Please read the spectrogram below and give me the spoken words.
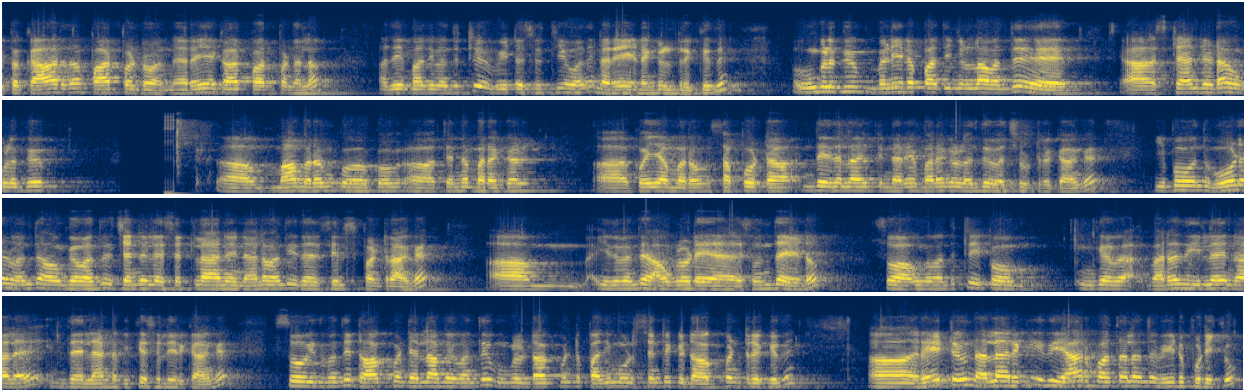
இப்போ கார் தான் பார்க் பண்ணுறோம் நிறைய கார் பார்க் பண்ணலாம். அதே மாதிரி வந்துட்டு வீட்டை சுற்றியும் வந்து நிறைய இடங்கள் இருக்குது. உங்களுக்கு வெளியில் பார்த்தீங்கன்னா வந்து ஸ்டாண்டர்டாக உங்களுக்கு மாமரம் தென்னை மரங்கள் கொய்யா மரம் சப்போட்டா இந்த இதெல்லாம் இப்படி நிறைய மரங்கள் வந்து வச்சு விட்ருக்காங்க இப்போ வந்து ஓனர் வந்து அவங்க வந்து சென்னையில் செட்டில் ஆனதுனால வந்து இதை சேல்ஸ் பண்ணுறாங்க இது வந்து அவங்களுடைய சொந்த இடம். ஸோ அவங்க வந்துட்டு இப்போ இங்கே வர்றது இல்லைனால இந்த லேண்டை விற்க சொல்லியிருக்காங்க. ஸோ இது வந்து டாக்குமெண்ட் எல்லாமே வந்து உங்களுக்கு டாக்குமெண்ட் பதிமூணு சென்ட்டுக்கு டாக்குமெண்ட் இருக்குது. ரேட்டும் நல்லா இருக்குது இது யார் பார்த்தாலும் அந்த வீடு பிடிக்கும்.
